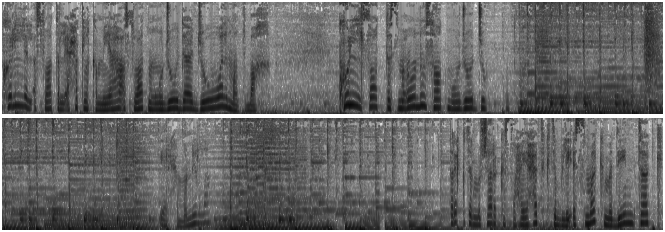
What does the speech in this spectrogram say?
كل الأصوات اللي أحط لكم إياها أصوات موجودة جوا المطبخ. كل صوت تسمعونه صوت موجود جوا المطبخ. يرحمني الله. طريقة المشاركة الصحيحة تكتب لي اسمك مدينتك.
